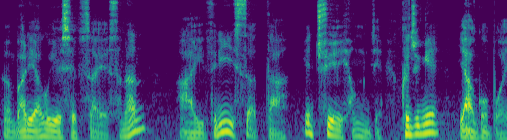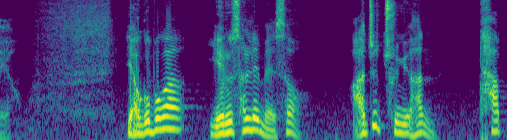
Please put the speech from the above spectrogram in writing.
마리아고 요셉 사이에서 난 아이들이 있었다. 주의 형제. 그 중에 야고보예요. 야고보가 예루살렘에서 아주 중요한 탑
